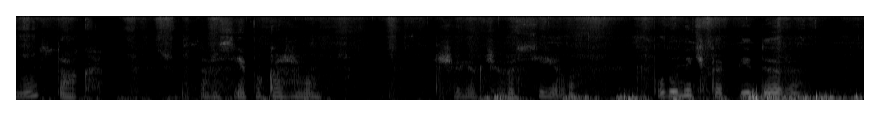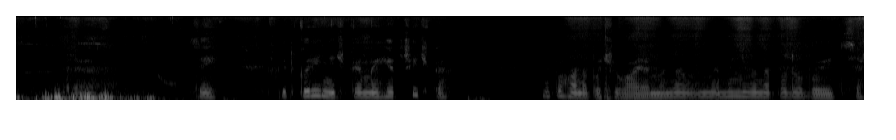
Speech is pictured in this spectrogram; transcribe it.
Ось так. Зараз я покажу вам, що я вчора сіяла. Полуничка під під коріннячками гірчичка непогано почуває. Мене, мені вона подобається.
